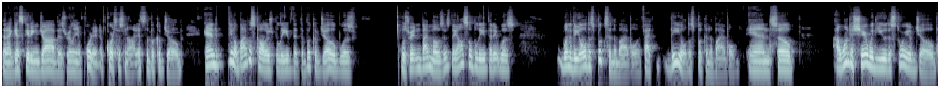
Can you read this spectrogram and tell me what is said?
then I guess getting a job is really important. Of course, it's not. It's the book of Job. And, you know, Bible scholars believe that the book of Job was was written by Moses. They also believe that it was one of the oldest books in the Bible. In fact, the oldest book in the Bible. And so I want to share with you the story of Job,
